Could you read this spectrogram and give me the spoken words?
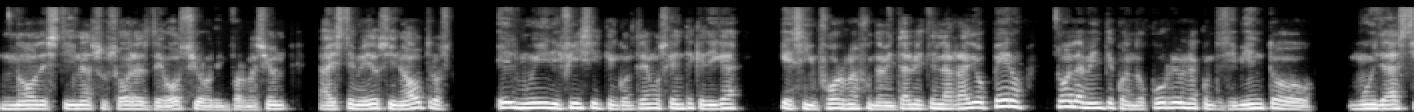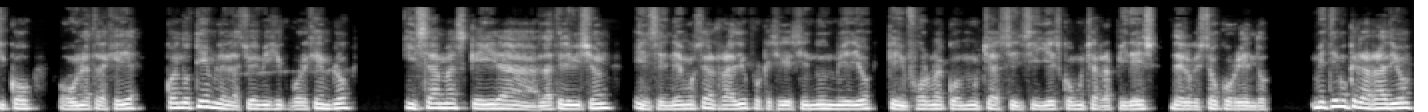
no destina sus horas de ocio o de información a este medio, sino a otros es muy difícil que encontremos gente que diga que se informa fundamentalmente en la radio, pero solamente cuando ocurre un acontecimiento muy drástico o una tragedia, cuando tiembla en la Ciudad de México, por ejemplo, quizá más que ir a la televisión, encendemos el radio porque sigue siendo un medio que informa con mucha sencillez, con mucha rapidez de lo que está ocurriendo. Me temo que la radio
